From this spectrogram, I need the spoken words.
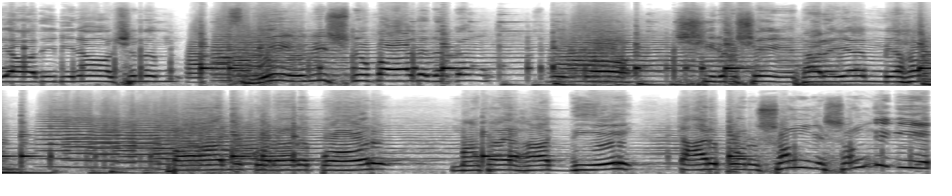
ব্যাধি বিনাশনম। শ্রী বিষ্ণু পাদ দকং শিরসে ধারায়াম্যহম। পান করার পর মাথায় হাত দিয়ে তারপর সঙ্গে সঙ্গে গিয়ে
